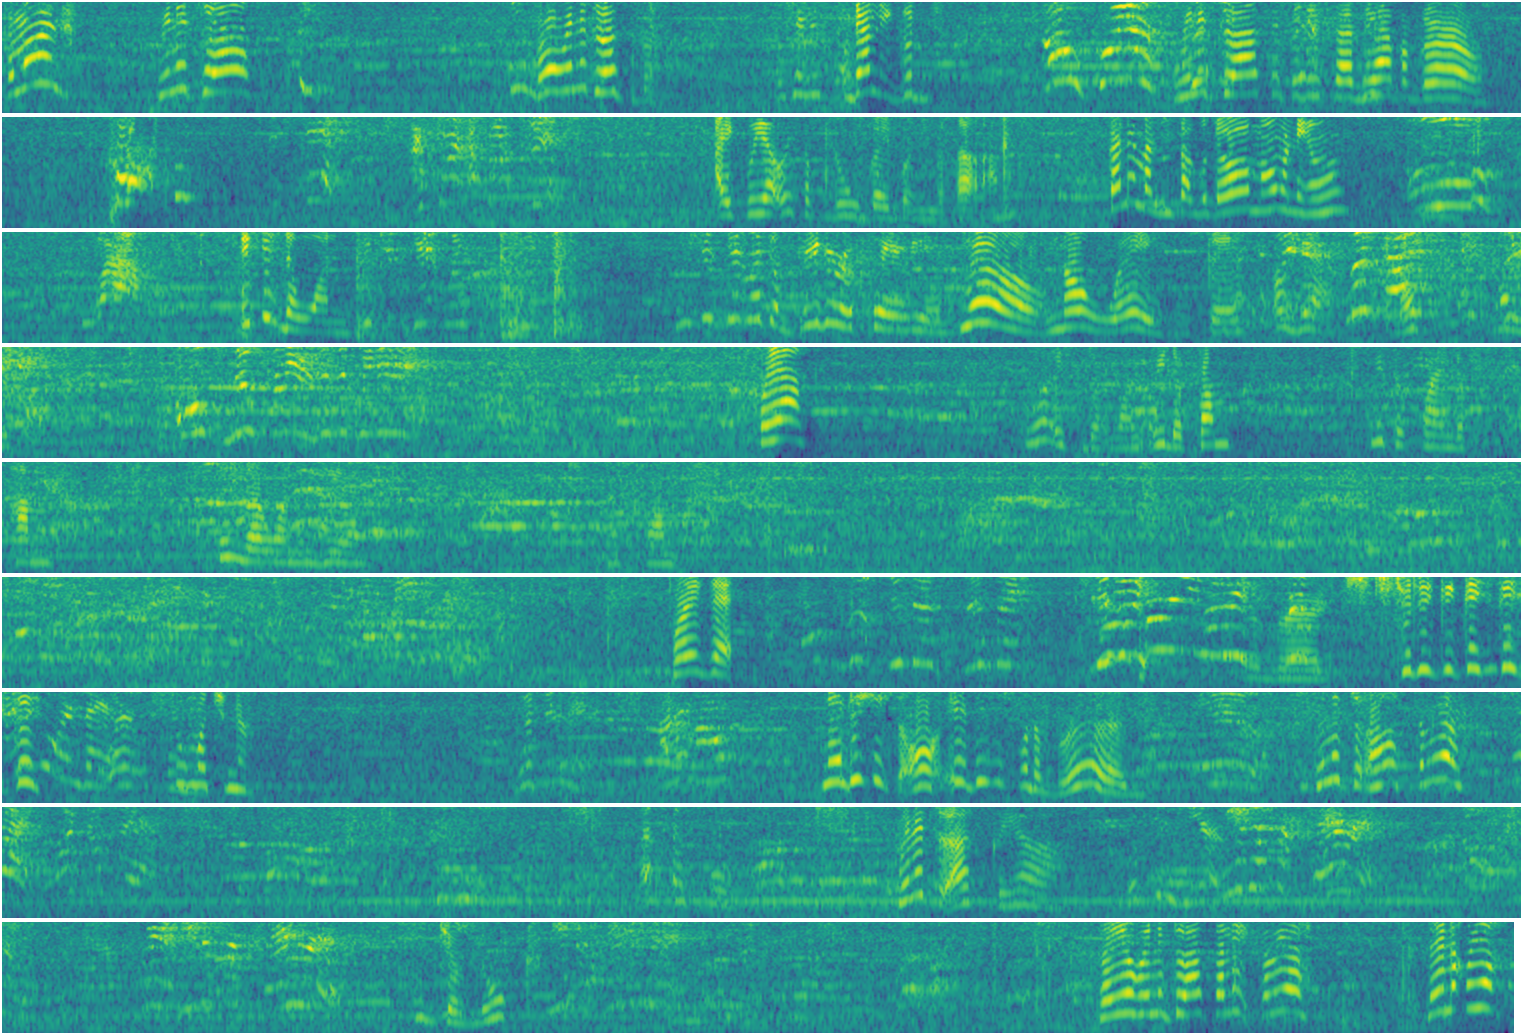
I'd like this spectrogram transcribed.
Come on. We need to ask. On, we need to ask. Okay, let's go. Dali, good. Oh, Kuya! We need to ask if it is, uh, do you have a girl? Ay, kuya, uy, kapdugay ba ni bataan? Kani man unta ko oh, do, mao man ni oh. Oh! Wow. This is the one. We should get like we should get like a bigger aquarium. No, no way, Jose. Oh yeah. Look, Nope. it's fish. Oh no, come here, there's a fish. Kuya, where is that one? Uy, the pump. Need to find the pump. There's that one in here. The pump. Where is it? Look, there's a there's a The bird. Shh, guys, guys, guys. there. too much na. What's in there? I don't know. No, this is all. Eh, this is for the bird. Ew. We need to ask. Come here. What? What's up there? That's so cool. We need to ask Kuya. What's in here? These are for parrots. Oh, I know. Wait, these are for parrots. Good job, look. These Raya, we need to ask. Dali, come here. Dali na, Kuya.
